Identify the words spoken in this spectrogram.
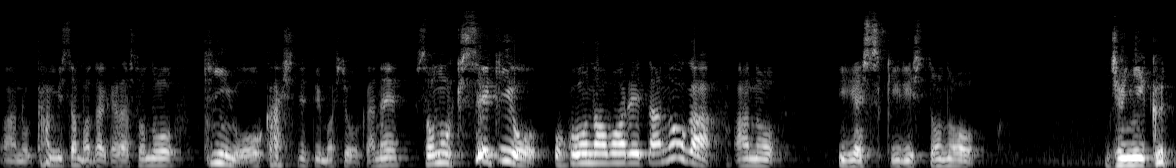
う、あの、神様だからその金を犯してと言いましょうかね。その奇跡を行われたのが、あの、イエス・キリストの受肉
